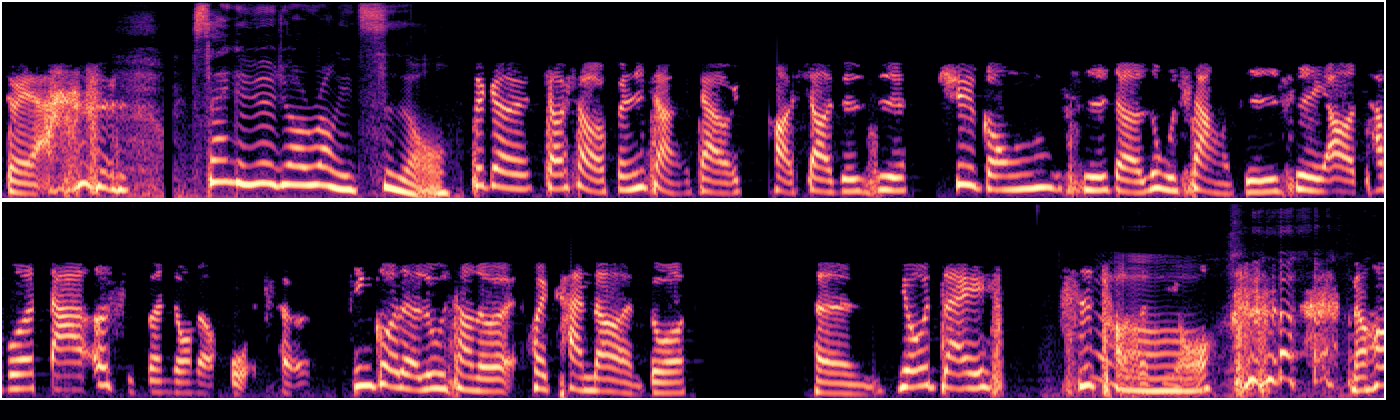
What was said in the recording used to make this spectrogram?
对啊，三个月就要 run 一次哦。这个小小分享一下，好笑就是去公司的路上，其实是要差不多搭二十分钟的火车，经过的路上都会会看到很多很悠哉。吃草的牛，oh. 然后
